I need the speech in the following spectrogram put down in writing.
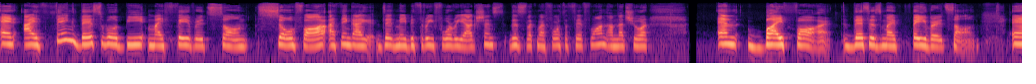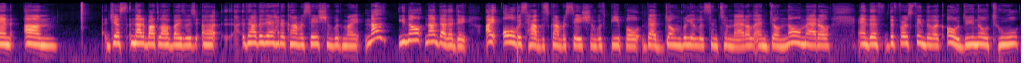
and I think this will be my favorite song so far. I think I did maybe three, four reactions. This is like my fourth or fifth one. I'm not sure. And by far, this is my favorite song. And um, just not about love by the uh, the other day I had a conversation with my not you know not the other day. I always have this conversation with people that don't really listen to metal and don't know metal. And the the first thing they're like oh do you know Tool?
